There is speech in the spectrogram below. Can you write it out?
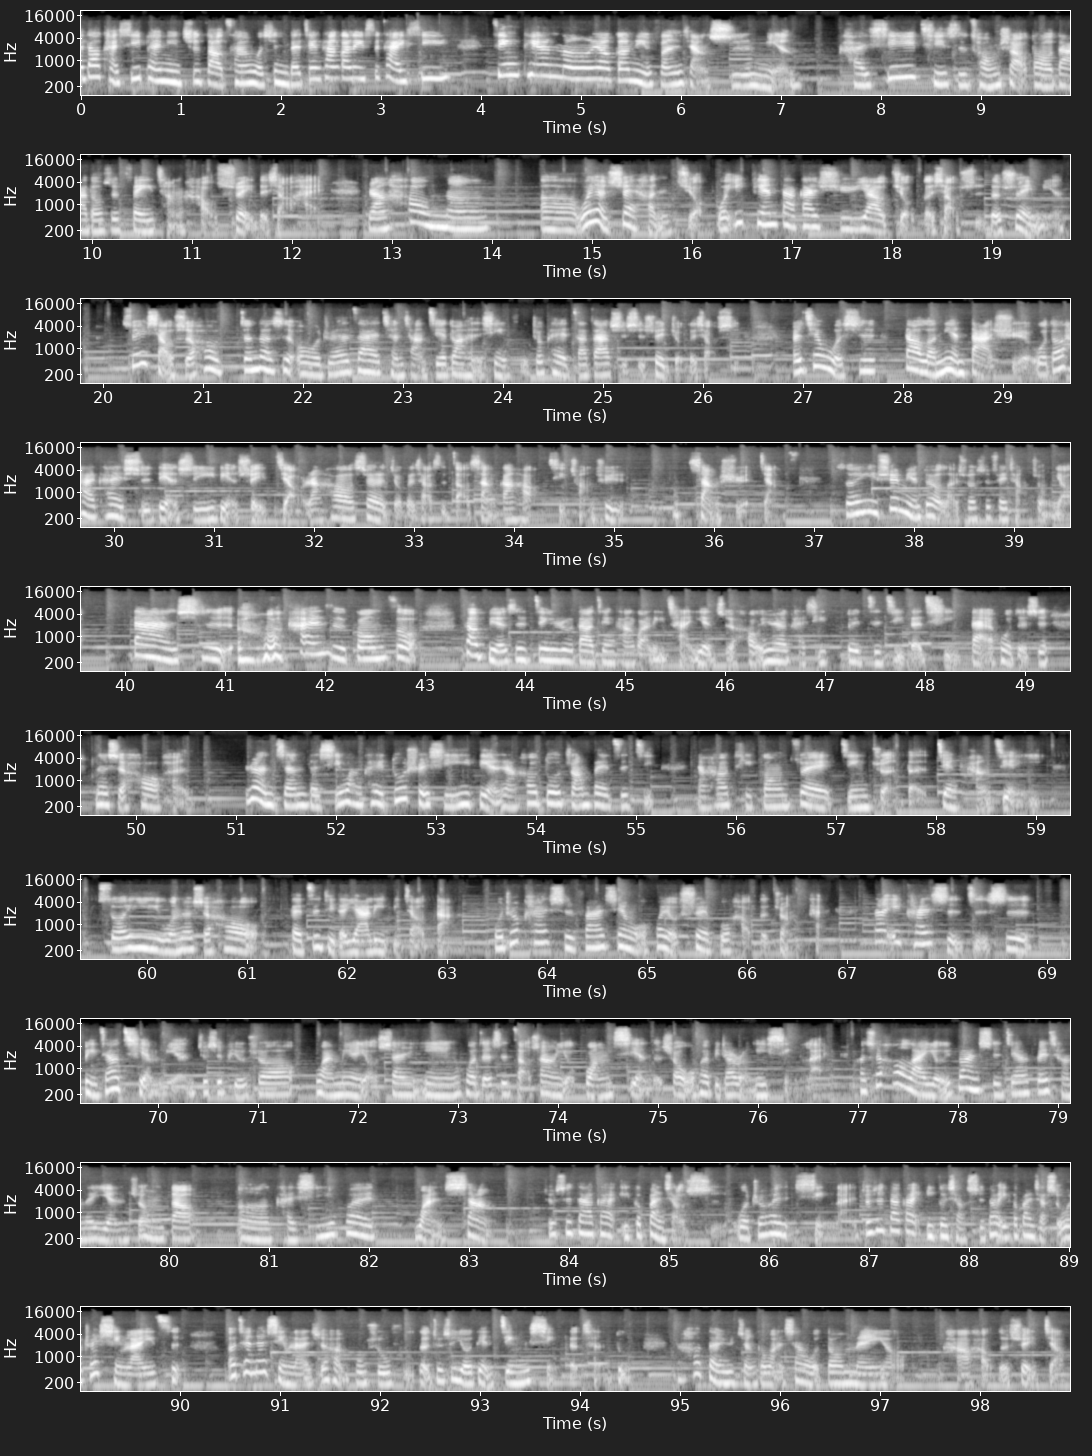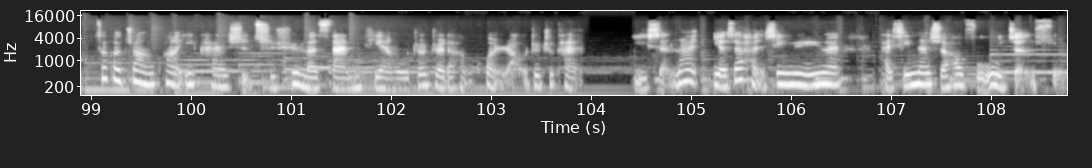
来到凯西陪你吃早餐，我是你的健康管理师凯西。今天呢，要跟你分享失眠。凯西其实从小到大都是非常好睡的小孩，然后呢，呃，我也睡很久，我一天大概需要九个小时的睡眠，所以小时候真的是，哦，我觉得在成长阶段很幸福，就可以扎扎实实睡九个小时。而且我是到了念大学，我都还可以十点、十一点睡觉，然后睡了九个小时，早上刚好起床去上学这样子。所以睡眠对我来说是非常重要。但是我开始工作，特别是进入到健康管理产业之后，因为凯西对自己的期待，或者是那时候很认真的希望可以多学习一点，然后多装备自己。然后提供最精准的健康建议，所以我那时候给自己的压力比较大，我就开始发现我会有睡不好的状态。那一开始只是比较浅眠，就是比如说外面有声音，或者是早上有光线的时候，我会比较容易醒来。可是后来有一段时间非常的严重到，呃，凯西会晚上。就是大概一个半小时，我就会醒来。就是大概一个小时到一个半小时，我就会醒来一次，而且那醒来是很不舒服的，就是有点惊醒的程度。然后等于整个晚上我都没有好好的睡觉。这个状况一开始持续了三天，我就觉得很困扰，我就去看医生。那也是很幸运，因为海星那时候服务诊所，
